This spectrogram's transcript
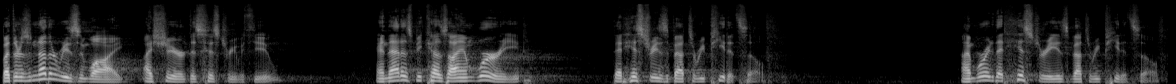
But there's another reason why I share this history with you, and that is because I am worried that history is about to repeat itself. I'm worried that history is about to repeat itself.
